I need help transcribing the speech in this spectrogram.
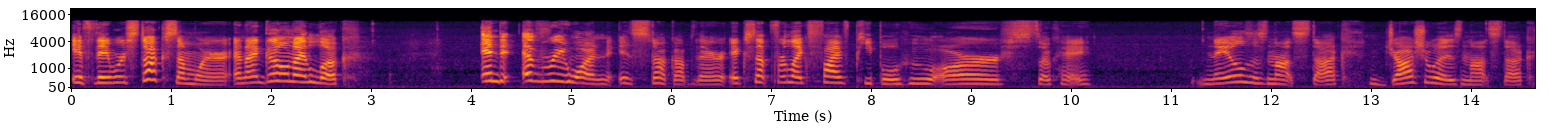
if they were stuck somewhere. And I go and I look, and everyone is stuck up there, except for like five people who are okay. Nails is not stuck. Joshua is not stuck.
